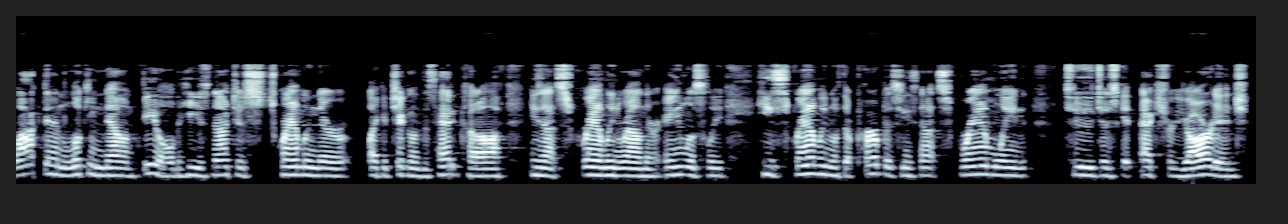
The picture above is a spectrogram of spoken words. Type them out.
locked in looking downfield. He's not just scrambling there like a chicken with his head cut off. He's not scrambling around there aimlessly. He's scrambling with a purpose. He's not scrambling to just get extra yardage.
